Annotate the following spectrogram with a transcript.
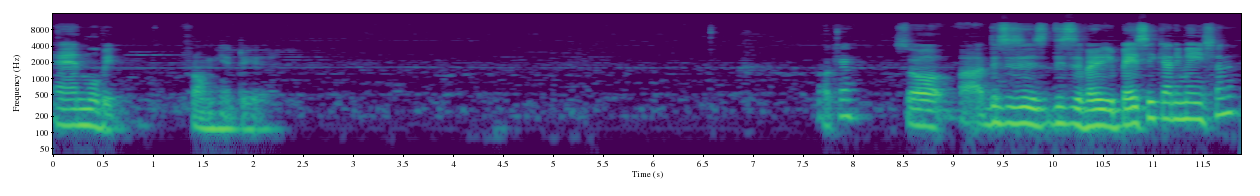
and move it from here to here. Okay so uh, this is this is a very basic animation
